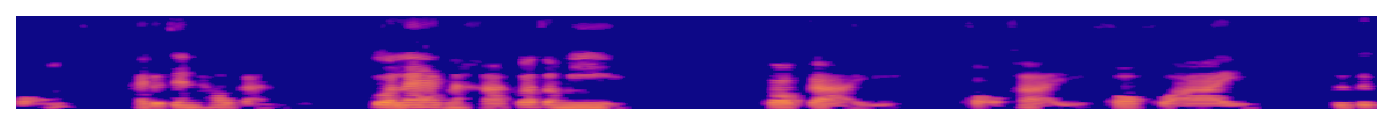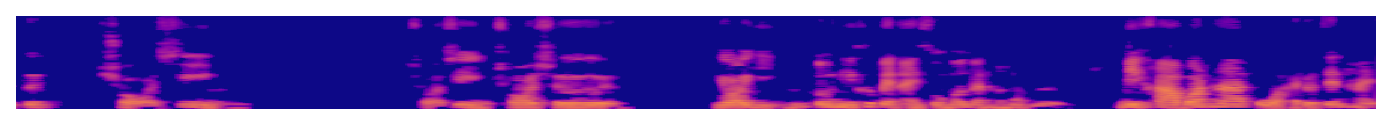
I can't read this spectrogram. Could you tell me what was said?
ของไฮโดรเจนเท่ากัน ตัวแรกนะคะ ก็จะมีกอไก่ ขอไข่ คอควายตึ๊ดตึ๊ดตึ๊ดชอชิงชอชิงชอเชยยอหญิง ตรงนี้คือเป็นไอโซเมอร์กันทั้งหมดเลย มีคาร์บอน5ตัวไฮโดรเจนหาย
